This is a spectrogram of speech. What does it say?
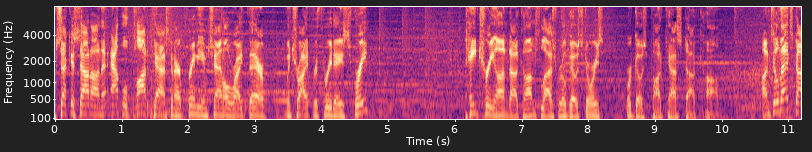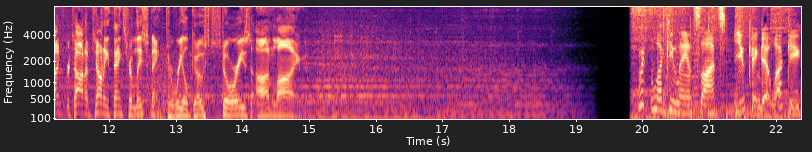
and check us out on Apple Podcast and our premium channel right there. You can try it for three days free. Patreon.com slash real ghost stories or ghostpodcast.com. Until next time, for Todd and Tony, thanks for listening to Real Ghost Stories Online. With Lucky Land slots, you can get lucky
